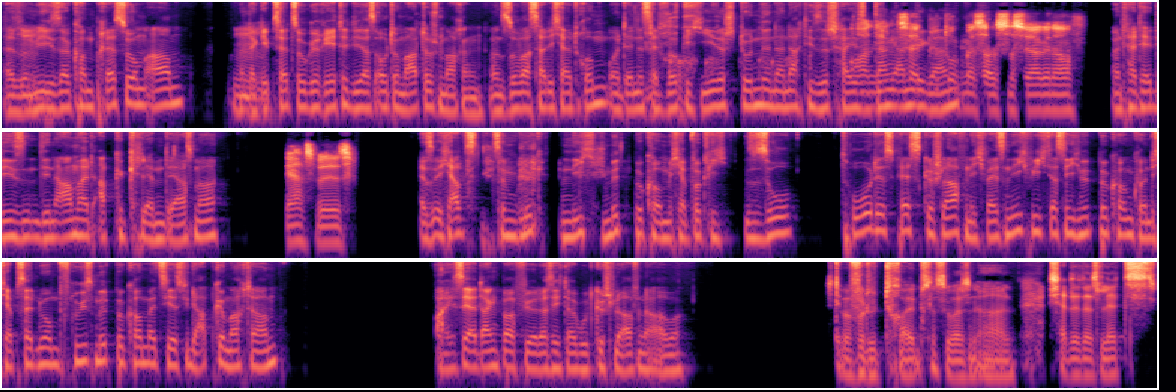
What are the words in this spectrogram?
Also Hm. wie dieser Kompressor im Arm und da Mhm. gibt's halt so Geräte, die das automatisch machen und sowas hatte ich halt rum und dann ist halt wirklich jede Stunde in der Nacht dieses scheiß Oh, Ding angegangen Langzeitblutdruckmesser ist das, ja, genau. und hat er diesen, den Arm halt abgeklemmt erstmal. Ja, ist wild. Also ich habe es zum Glück nicht mitbekommen. Ich habe wirklich so todesfest geschlafen. Ich weiß nicht, wie ich das nicht mitbekommen konnte. Ich habe es halt nur um frühs mitbekommen, als sie es wieder abgemacht haben. Aber ich bin sehr dankbar für, dass ich da gut geschlafen habe. Stell dir mal vor, du träumst das sowas in der Art. Ich hatte das letzt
